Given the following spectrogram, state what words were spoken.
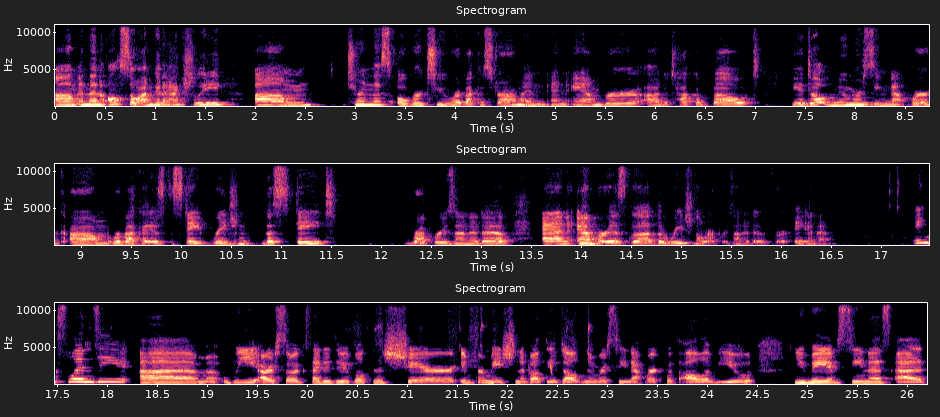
Um, and then also I'm gonna actually um, turn this over to Rebecca Strom and, and Amber uh, to talk about the Adult Numeracy Network. Um, Rebecca is the state region, the state representative, and Amber is the, the regional representative for ANN. Thanks, Lindsay. Um, we are so excited to be able to share information about the Adult Numeracy Network with all of you. You may have seen us at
